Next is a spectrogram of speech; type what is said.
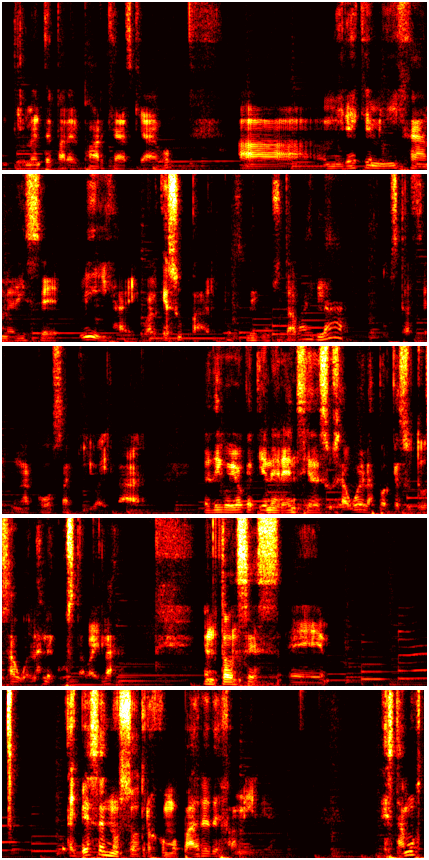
útilmente para el podcast que hago, uh, miré que mi hija me dice, mi hija, igual que su padre, pues le gusta bailar, le gusta hacer una cosa aquí, bailar. Le digo yo que tiene herencia de sus abuelas, porque a sus abuelas le gusta bailar. Entonces, eh, hay veces nosotros como padres de familia estamos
